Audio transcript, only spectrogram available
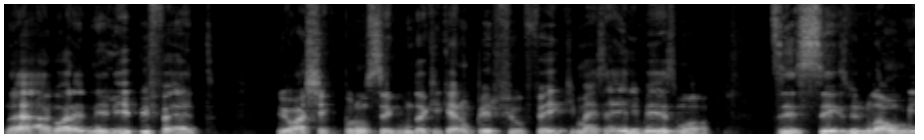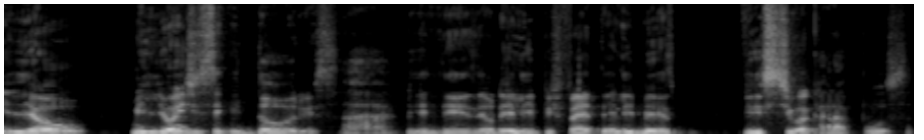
né? Agora é Nelipe Feto. Eu achei que por um segundo aqui que era um perfil fake, mas é ele mesmo, ó. 16,1 milhão milhões de seguidores. Ah, beleza, é o Nelipe Feto, ele mesmo vestiu a carapuça.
